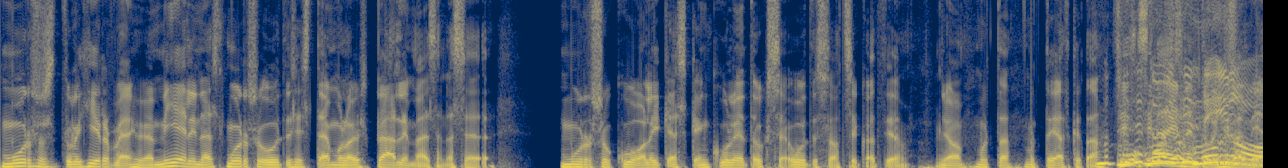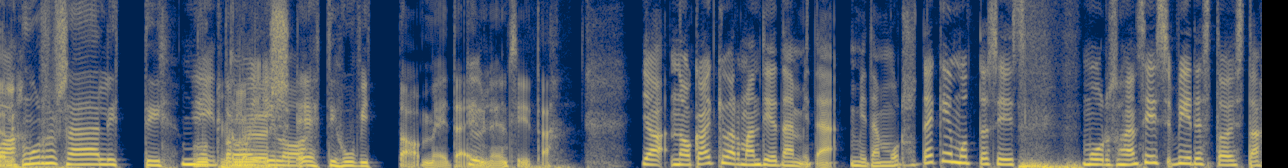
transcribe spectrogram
mursussa tuli hirveän hyvä mieli näistä mursuutisista ja mulla olisi päällimmäisenä se mursu kuoli kesken kuljetuksen uutisotsikot. Ja, joo, mutta, mutta jatketaan. Mutta se, se toi sinne iloa. Mursu säälitti, niin, mutta myös iloa. ehti huvittaa meitä Kyllä. ennen sitä. Ja no kaikki varmaan tietää, mitä, mitä Mursu teki, mutta siis Mursuhan siis 15.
